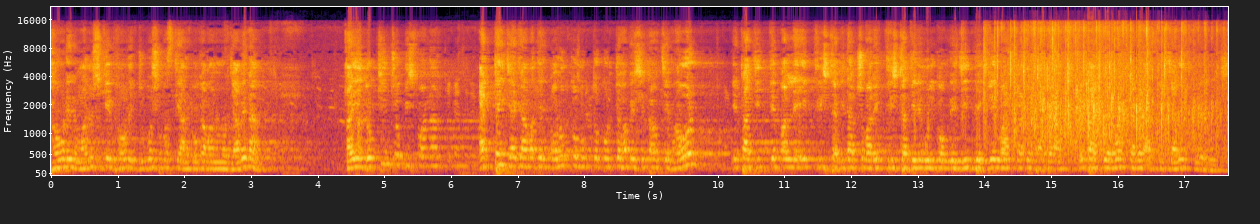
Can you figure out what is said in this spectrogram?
ভাঙড়ের মানুষকে ভাঙড়ের যুব সমাজকে আর বোকা বানানো যাবে না। তাই এই দক্ষিণ চব্বিশ পরগনার একটাই জায়গা আমাদের কলঙ্ক মুক্ত করতে হবে, সেটা হচ্ছে ভাঙড় এটা জিততে পারলে একত্রিশটা বিধানসভার একত্রিশটা তৃণমূল কংগ্রেস জিতবে কেউ আটকাতে পারবে না এটা আজকে চ্যালেঞ্জ করে দিচ্ছি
